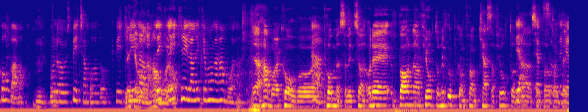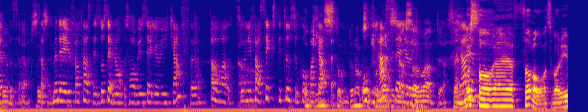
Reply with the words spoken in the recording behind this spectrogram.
korvar under Åhus Beach handboll och vi Lika grillar, många li, hamburgare. li, grillar lika många hamburgare. Ja, hamburgarkorv och Ja. pommes och lite sånt. Och det är bana 14, uppkom från kassa 14. Ja, där som eftersom företaget det heter. hette så. Ja, så att, men det är ju fantastiskt. Och sen har, så har vi, säljer vi kaffe överallt. Så ungefär 60 000 koppar och kaffe. glasstånden också. Och glass säljer vi. överallt. Ja. Sen Ja, just ja. för eh, förra året så var det ju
